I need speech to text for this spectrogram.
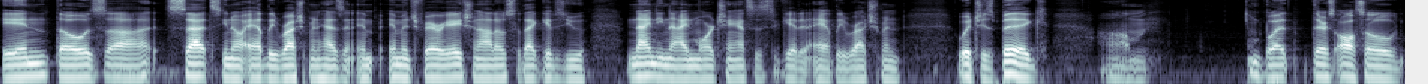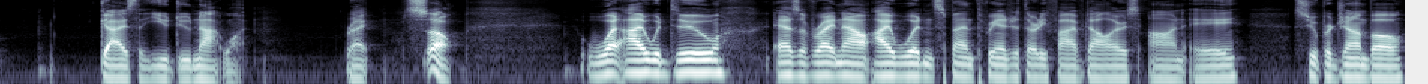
in those uh, sets. You know, Adley Rutschman has an Im- image variation auto, so that gives you 99 more chances to get an Adley Rutschman, which is big. Um, but there's also guys that you do not want, right? So, what I would do as of right now, I wouldn't spend $335 on a super jumbo.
